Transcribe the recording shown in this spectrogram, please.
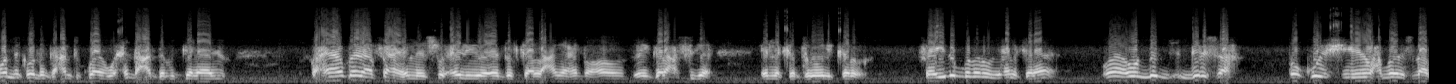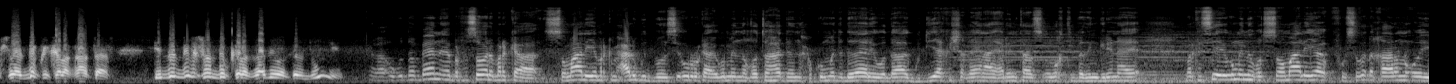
wadanka o dhan gacanta ku haya waxi dhacadda mid galaayo. Waxyaaba in anfaca in la isu celiyo ee dadka lacagaha dhaco ganacsiga in la controli karo. Faa'iido badan oo yeeli karaa. Waa dad diris ah oo ku heshiiyey wax badan isdhaafsadaan dabka kala qaataan iyo dad dab kala qaadiy waa kala duwan yihiin ugu dambeyn profesor marka soomaaliya marka maxaa la gudboon si ururka ay uga mid noqoto haddan xukuumadda dadaalay wadaa guddiyaha ka shaqeynaya arrintaas oo waqti badan gelinaya marka si ay uga mid noqoto soomaaliya fursado dhaqaalan oo ay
